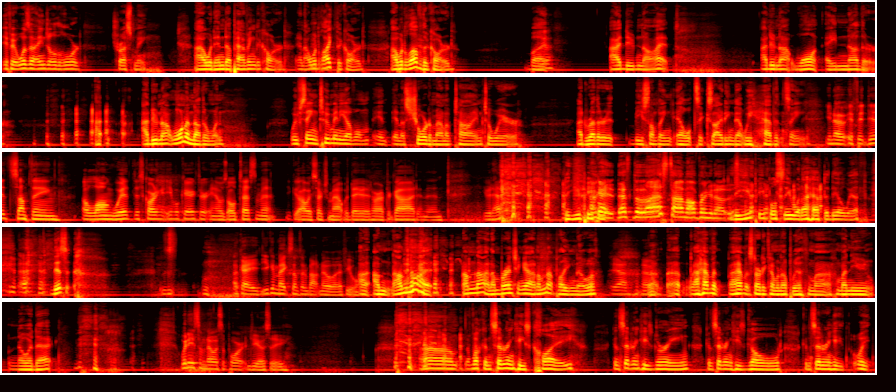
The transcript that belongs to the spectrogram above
if it was an angel of the Lord, trust me, I would end up having the card, and I would like the card. I would love the card, but yeah. I do not. I do not want another. I, I do not want another one. We've seen too many of them in, in a short amount of time to where I'd rather it be something else exciting that we haven't seen. You know, if it did something along with discarding an evil character and it was Old Testament, you could always search them out with David, Heart After God, and then you would have. Do you people okay, that's the last time I'll bring it up. do you people see what I have to deal with? This okay, you can make something about Noah if you want. I, I'm I'm not. I'm not. I'm branching out. I'm not playing Noah. yeah, no. I, I, I haven't I haven't started coming up with my my new Noah deck. we need some Noah support in GOC. Um, well, considering he's clay, considering he's green, considering he's gold, considering he wait,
